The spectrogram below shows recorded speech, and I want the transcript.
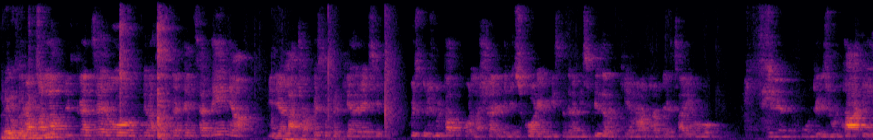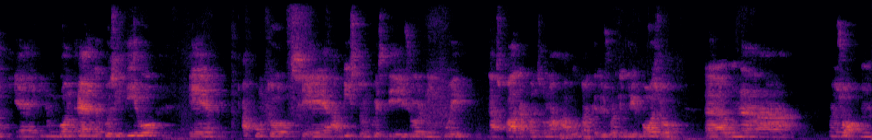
Prego, parlando del 3-0 della trasferta in Sardegna, mi riallaccio a questo per chiedere se questo risultato può lasciare delle scorie in vista della dispesa perché è un altro avversario che appunto i risultati è in un buon trend positivo e appunto si ha visto in questi giorni in cui la squadra poi, insomma, ha avuto anche due giorni di riposo eh, una, so, un,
